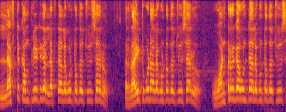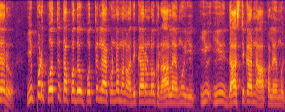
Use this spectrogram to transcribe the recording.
లెఫ్ట్ కంప్లీట్గా లెఫ్ట్ ఎలాగుంటుందో చూశారు. రైట్ కూడా ఎలాగుంటుందో చూశారు ఒంటరిగా ఉంటే ఎలాగుంటుందో చూశారు. ఇప్పుడు పొత్తు తప్పదు పొత్తు లేకుండా మనం అధికారంలోకి రాలేము ఈ ఈ- దాష్టికాన్ని ఆపలేము.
